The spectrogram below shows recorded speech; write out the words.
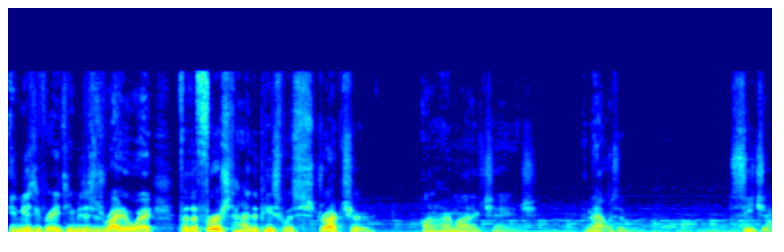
In Music for 18 Musicians, right away, for the first time, the piece was structured on harmonic change. And that was a sea change.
